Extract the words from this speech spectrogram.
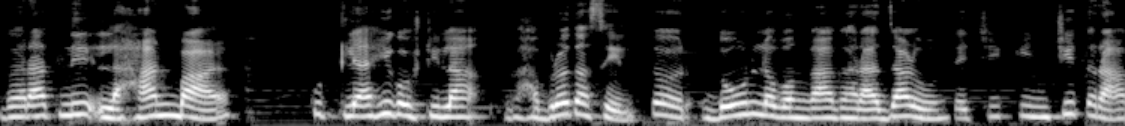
घरातली लहान बाळ कुठल्याही गोष्टीला घाबरत असेल तर दोन लवंगा घरात जाळून त्याची किंचित राख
